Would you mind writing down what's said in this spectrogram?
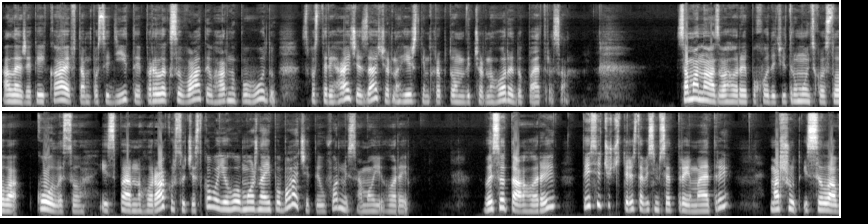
Але ж який кайф там посидіти, порелаксувати в гарну погоду, спостерігаючи за Чорногірським хребтом від Чорногори до Петроса. Сама назва гори походить від румунського слова колесо, і з певного ракурсу частково його можна і побачити у формі самої гори. Висота гори 1483 метри. Маршрут із села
